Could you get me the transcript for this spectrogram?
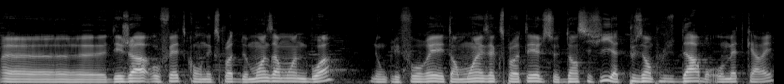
Déjà au fait qu'on exploite de moins en moins de bois, donc les forêts étant moins exploitées, elles se densifient. Il y a de plus en plus d'arbres au mètre carré.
